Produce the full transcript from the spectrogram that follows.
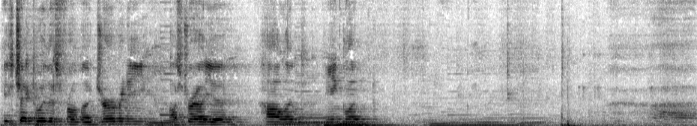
he's checked with us from uh, Germany, Australia, Holland, England. Uh,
